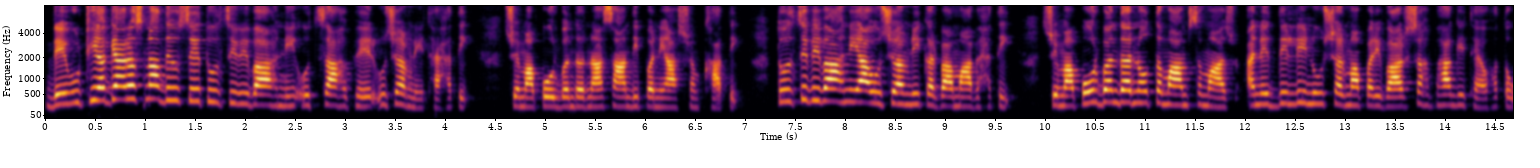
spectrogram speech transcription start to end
દેવઉઠી અગિયારસના દિવસે તુલસી વિવાહની ઉત્સાહભેર ઉજવણી થઈ હતી, જેમાં પોરબંદરના સાંદીપની આશ્રમ ખાતે તુલસી વિવાહની આ ઉજવણી કરવામાં આવી હતી, જેમાં પોરબંદરનો તમામ સમાજ અને દિલ્હીનું શર્મા પરિવાર સહભાગી થયો હતો.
